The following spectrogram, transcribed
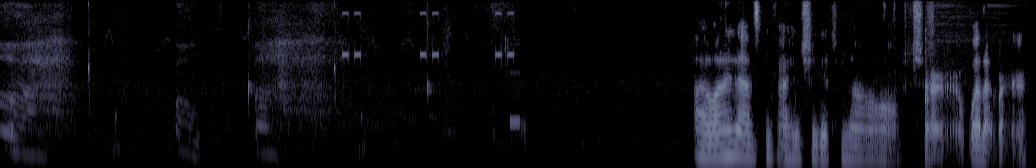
Ugh. Oh, uh, I wanted to ask if I should get to know. Sure, whatever.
